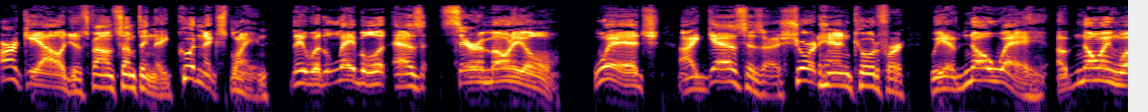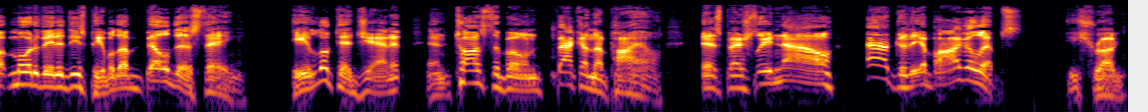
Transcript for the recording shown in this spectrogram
archaeologists found something they couldn't explain, they would label it as ceremonial, which I guess is a shorthand code for we have no way of knowing what motivated these people to build this thing. He looked at Janet and tossed the bone back on the pile especially now after the apocalypse. He shrugged.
